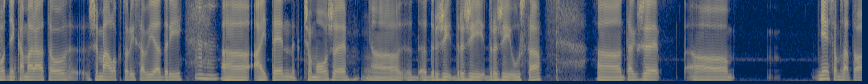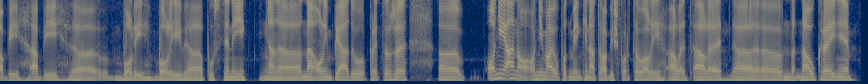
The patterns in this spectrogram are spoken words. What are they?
hodne kamarátov, že málo ktorý sa vyjadrí. Uh-huh. Aj ten, čo môže, drží, drží, drží ústa. Takže nie som za to, aby, aby boli, boli pustení na, na Olympiádu, pretože oni áno, oni majú podmienky na to, aby športovali, ale, ale na Ukrajine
